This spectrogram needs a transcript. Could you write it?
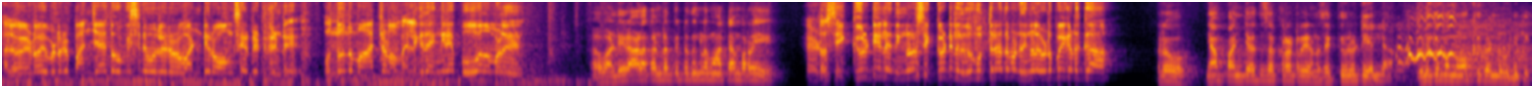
ഹലോ എടോ ഇവിടെ ഒരു പഞ്ചായത്ത് ഓഫീസിന് മുന്നിൽ ഒരു വണ്ടി റോങ് സൈഡ് ഇട്ടിട്ടുണ്ട്. ഒന്നൊന്ന് മാറ്റണം. അല്ലെങ്കിൽ ഇത് എങ്ങനെയാ പോവാ നമ്മൾ? വണ്ടിയിൽ ആളെ കണ്ടെത്തിട്ട് നിങ്ങൾ മാറ്റാൻ പറയേ. എടോ സെക്യൂരിറ്റി അല്ലേ? നിങ്ങളുടെ സെക്യൂരിറ്റി അല്ലേ? നിങ്ങൾക്ക് ഉത്തരവാദിത്തമാണ് നിങ്ങൾ എവിടെ പോയി കിടക്കുക ഹലോ ഞാൻ പഞ്ചായത്ത് സെക്രട്ടറിയാണ് സെക്യൂരിറ്റി അല്ല. വിളിക്കുമ്പോ നോക്കി കണ്ട് വിളിക്കും.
